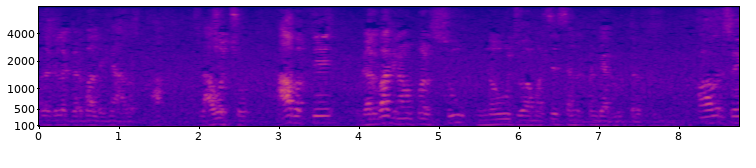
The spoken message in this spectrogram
અલગ અલગ ગરબા લઈને આવો લાવો છો. આ વખતે ગરબા ગ્રાઉન્ડ પર શું નવું જોવા મળશે સનત પંડ્યા ગ્રુપ તરફથી? આ વર્ષે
